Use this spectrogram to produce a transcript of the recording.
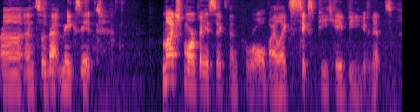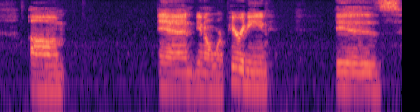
uh, and so that makes it much more basic than pyrrole by like six pKb units. Um, and you know where pyridine is,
